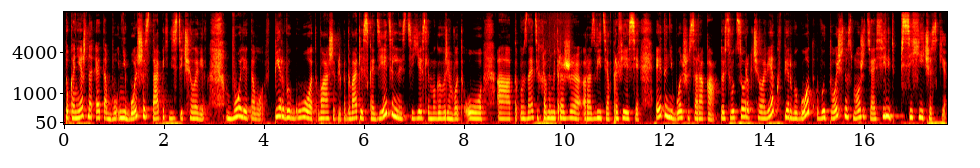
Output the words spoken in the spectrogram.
то, конечно, это не больше 150 человек. Более того, в первый год вашей преподавательской деятельности, если мы говорим вот о, о таком, знаете, хронометраже развития в профессии, это не больше 40. То есть вот 40 человек в первый год вы точно сможете осилить психически.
